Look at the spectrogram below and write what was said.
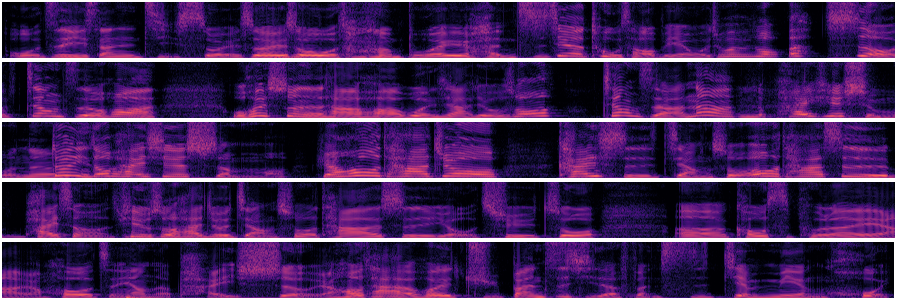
我自己三十几岁，所以说我通常不会很直接的吐槽别人，我就会说，啊，是哦，这样子的话，我会顺着他的话问下去，我说，哦，这样子啊，那你都拍些什么呢？对你都拍些什么？然后他就开始讲说，哦，他是拍什么？譬如说，他就讲说他是有去做呃 cosplay 啊，然后怎样的拍摄，然后他还会举办自己的粉丝见面会。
